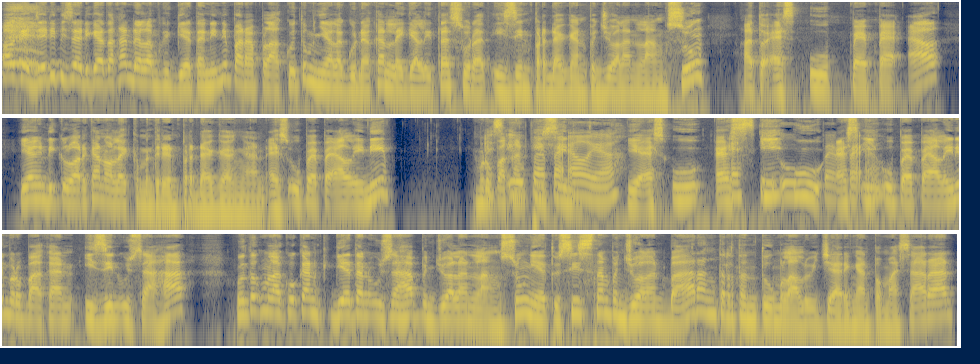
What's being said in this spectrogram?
Oke, jadi bisa dikatakan dalam kegiatan ini para pelaku itu menyalahgunakan legalitas surat izin perdagangan penjualan langsung atau SUPPL yang dikeluarkan oleh Kementerian Perdagangan. SUPPL ini merupakan izin SIUPPL ya? Ya, SU SIU. SIUPPL ini merupakan izin usaha untuk melakukan kegiatan usaha penjualan langsung yaitu sistem penjualan barang tertentu melalui jaringan pemasaran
